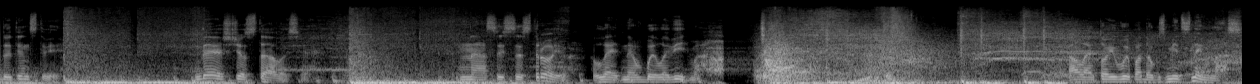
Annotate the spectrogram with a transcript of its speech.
дитинстві дещо сталося. Нас із сестрою ледь не вбила відьма. Але той випадок зміцнив нас.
